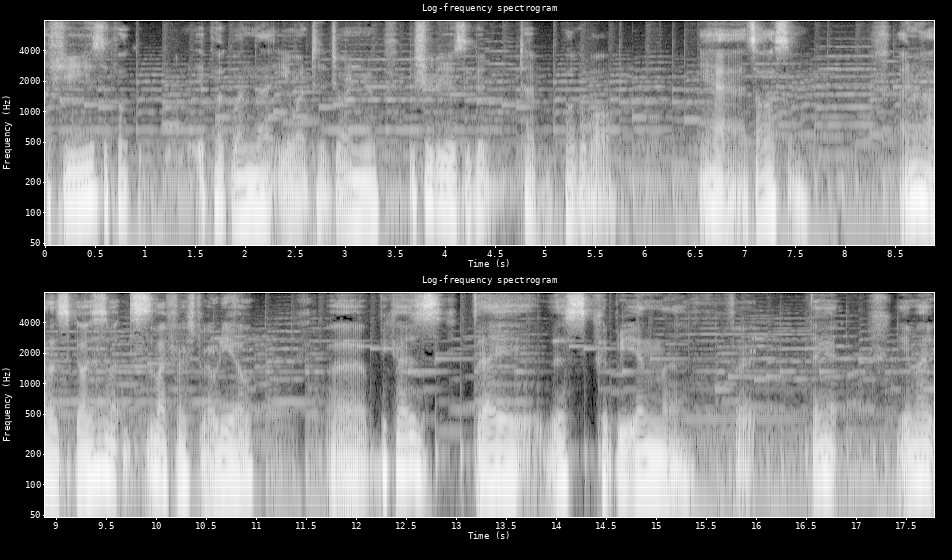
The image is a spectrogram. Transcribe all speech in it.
If you use Poke a Pokemon that you want to join you, be sure to use a good type of Pokeball. Yeah, it's awesome. I know how this goes. This is my, this is my first rodeo. Uh, because they this could be in the for dang it. You might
